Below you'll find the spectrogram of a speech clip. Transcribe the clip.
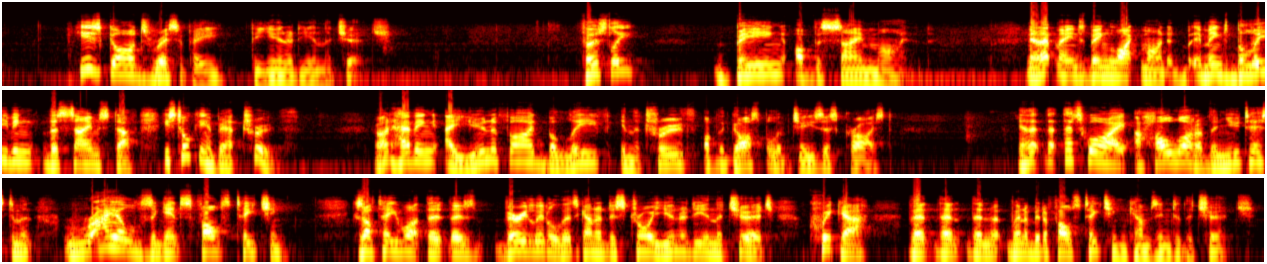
Here's God's recipe for unity in the church. Firstly, being of the same mind. Now, that means being like minded, it means believing the same stuff. He's talking about truth, right? Having a unified belief in the truth of the gospel of Jesus Christ. Now, that, that, that's why a whole lot of the New Testament rails against false teaching. Because I'll tell you what, there's very little that's going to destroy unity in the church quicker than, than, than when a bit of false teaching comes into the church.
